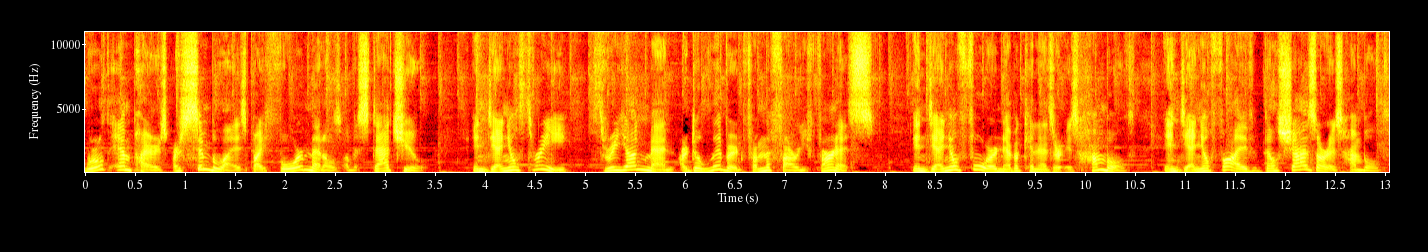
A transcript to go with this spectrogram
world empires are symbolized by four metals of a statue. In Daniel 3, three young men are delivered from the fiery furnace. In Daniel 4, Nebuchadnezzar is humbled. In Daniel 5, Belshazzar is humbled.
